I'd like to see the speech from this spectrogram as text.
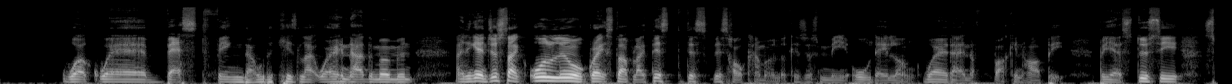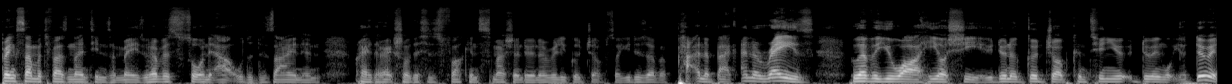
workwear best thing that all the kids like wearing at the moment. And again, just like all in all, great stuff. Like this, this, this whole camo look is just me all day long. Wear that in a fucking heartbeat. But yeah, Stussy, Spring Summer 2019 is amazing. Whoever's sorting it out, all the design and creative direction of this is fucking smashing, doing a really good job. So you deserve a pat on the back and a raise, whoever you are, he or she. You're doing a good job. Continue doing what you're doing.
